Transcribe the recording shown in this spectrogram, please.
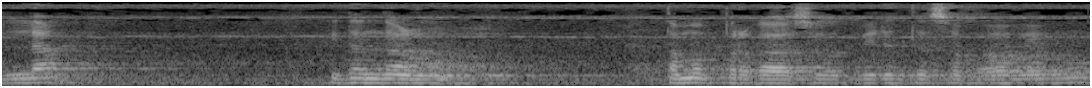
എല്ലാം ഇതെന്താണ്? തമപ്രകാശവും വിരുദ്ധ സ്വഭാവവും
